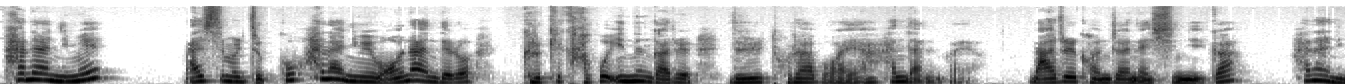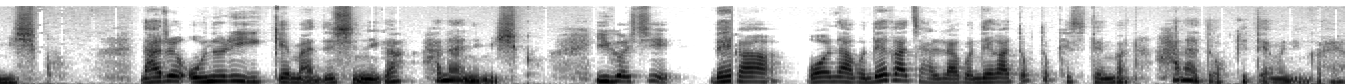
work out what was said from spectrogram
하나님의 말씀을 듣고 하나님이 원하는 대로 그렇게 가고 있는가를 늘 돌아보아야 한다는 거예요. 나를 건져내신 이가 하나님이시고 나를 오늘이 있게 만드신 이가 하나님이시고 이것이 내가 원하고 내가 잘나고 내가 똑똑해서 된 건 하나도 없기 때문인 거예요.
